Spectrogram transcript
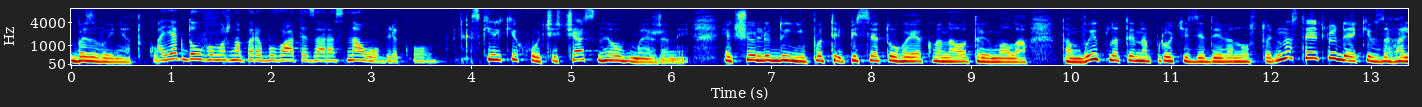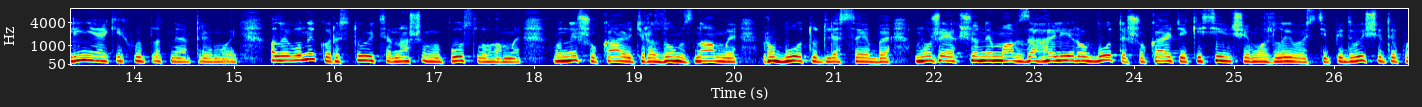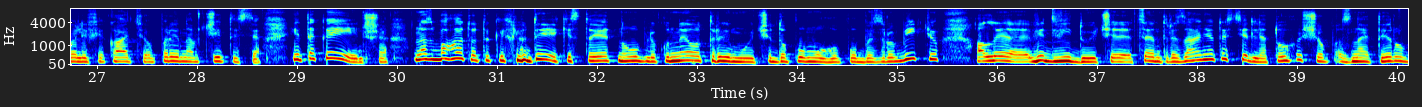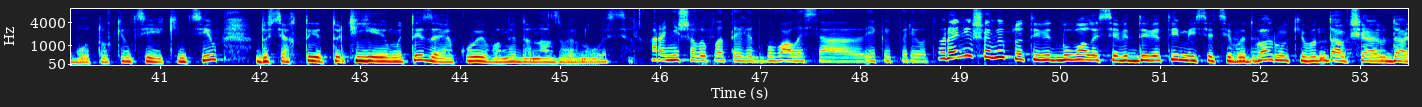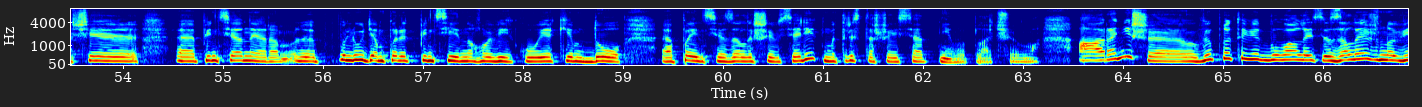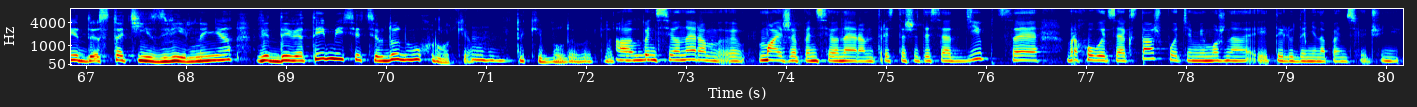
без винятку. А як довго можна перебувати зараз на обліку? Скільки хочеш, час не обмежений. Якщо людині після того, як вона отримала там виплати на протязі 90 днів, у нас стоять люди, які взагалі ніяких виплат не отримують, але вони користуються нашими послугами, вони шукають разом з нами роботу для себе. Може, якщо нема взагалі роботи, шукають якісь інші можливості, підвищити кваліфікацію, перенавчитися і таке інше. Інше. У нас багато таких людей, які стоять на обліку, не отримуючи допомогу по безробіттю, але відвідуючи центри зайнятості для того, щоб знайти роботу в кінці кінців досягти тієї мети, за якою вони до нас звернулися. А раніше виплати відбувалися який період? Раніше виплати відбувалися від 9 місяців і 2 роки. Так, ще, да, ще е, пенсіонерам, е, людям передпенсійного віку, яким до е, пенсії залишився рік, ми 360 днів виплачуємо. А раніше виплати відбувалися залежно від статті звільнення від 9 місяців до 2 років. Такі були виплати. А пенсіонерам, е, майже пенсіонерам 360 діб, це враховується як стаж потім і можна йти людині на пенсію чи ні?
